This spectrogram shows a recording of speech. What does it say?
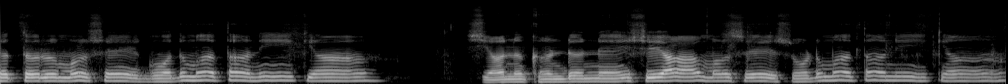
છતર મળશે, ગોદ માતાની ક્યાં? શ્યાનખંડ ને શ્યા મળશે સોડ માતાની ક્યાં?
